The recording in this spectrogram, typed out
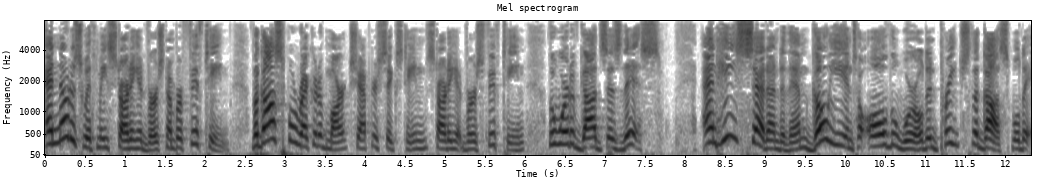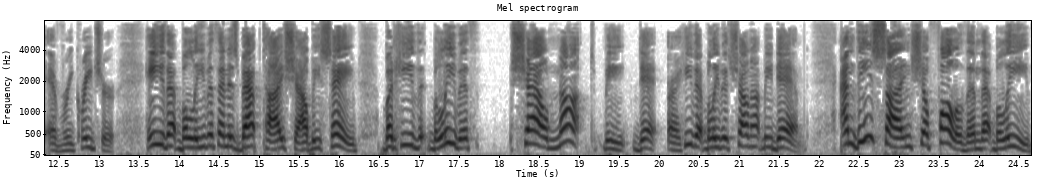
And notice with me, starting at verse number 15. The Gospel record of Mark, chapter 16, starting at verse 15, the Word of God says this. And he said unto them, Go ye into all the world and preach the gospel to every creature. He that believeth and is baptized shall be saved, but he that believeth shall not be da- he that believeth shall not be damned. And these signs shall follow them that believe.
